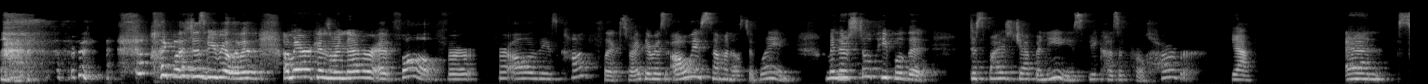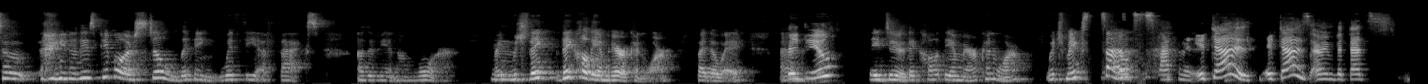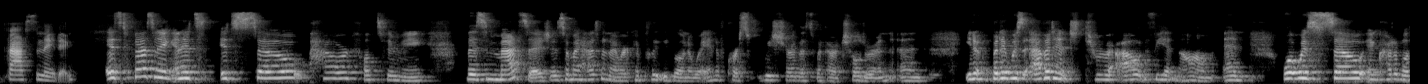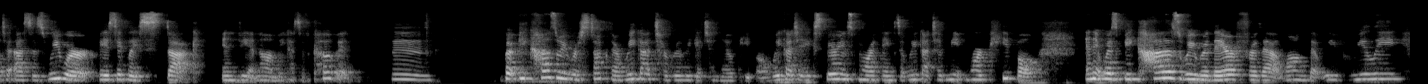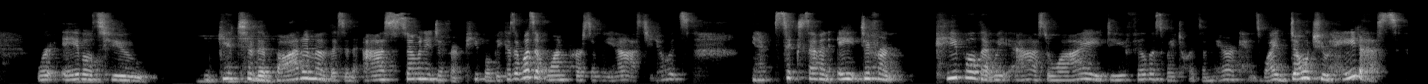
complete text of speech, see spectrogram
Like let's just be real americans were never at fault for for all of these conflicts right? There was always someone else to blame. I mean there's still people that despise japanese because of pearl harbor. Yeah. And so you know these people are still living with the effects of the vietnam war right? Mm. Which they they call the American War, by the way. Um, they do. They do. They call it the American War, which makes sense. fascinating. It does. It does. I mean, but that's fascinating. It's fascinating, and it's it's so powerful to me this message. And so my husband and I were completely blown away. And of course, we share this with our children. And you know, but it was evident throughout Vietnam. And what was so incredible to us is we were basically stuck in Vietnam because of COVID. Mm but because we were stuck there, we got to really get to know people. We got to experience more things and we got to meet more people. And it was because we were there for that long that we really were able to get to the bottom of this and ask so many different people because it wasn't one person we asked, you know, it's, you know, six, seven, eight different people that we asked, why do you feel this way towards Americans? Why don't you hate us?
